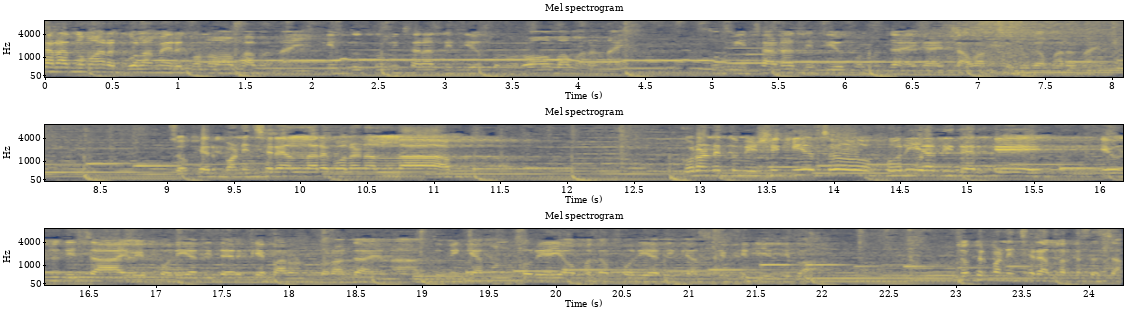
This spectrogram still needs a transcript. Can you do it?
ছাড়া তোমার গোলামের কোনো অভাব নাই, কিন্তু তুমি ছাড়া দ্বিতীয় কোনো রব আমার নাই, তুমি ছাড়া দ্বিতীয় কোনো জায়গায় চাওয়ার সুযোগ আমার নাই। চোখের পানি ছেড়ে আল্লাহরে বলেন, আল্লাহ, কোরআনে তুমি শিখিয়েছো ফরিয়াদিদেরকে, কেউ যদি চায় ওই ফরিয়াদিদেরকে বারণ করা যায় না, তুমি কেমন করে এই অভাগা ফরিয়াদিকে আজকে ফিরিয়ে দিবা? চোখের পানি ছেড়ে আল্লাহর কাছে চা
